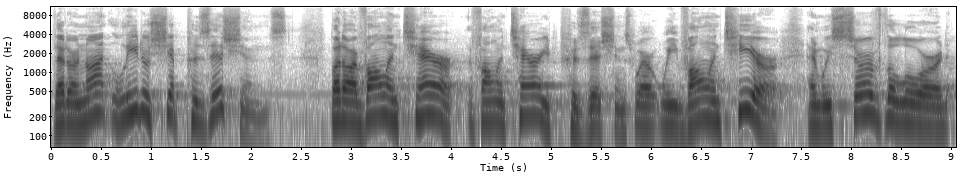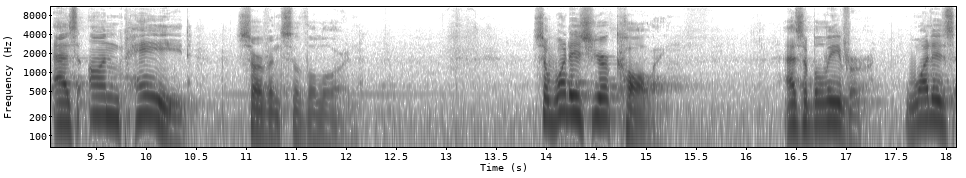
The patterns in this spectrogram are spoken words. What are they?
that are not leadership positions but our volunteer, voluntary positions where we volunteer and we serve the Lord as unpaid servants of the Lord. So, what is your calling as a believer? What is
